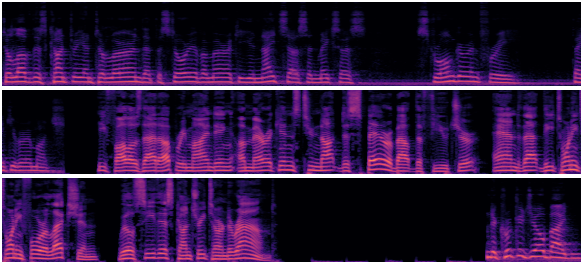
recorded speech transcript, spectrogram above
to love this country, and to learn that the story of America unites us and makes us stronger and free. Thank you very much. He follows that up, reminding Americans to not despair about the future and that the 2024 election will see this country turned around. Under crooked Joe Biden,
